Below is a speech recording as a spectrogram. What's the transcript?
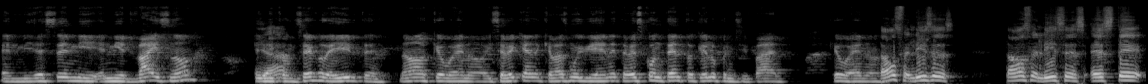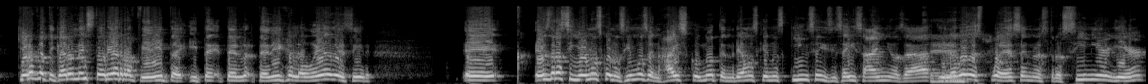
en mi, este, en mi, en mi advice, ¿no? En mi consejo de irte. No, qué bueno. Y se ve que, que vas muy bien, ¿eh? te ves contento, que es lo principal. Qué bueno. Estamos felices, estamos felices. Este, quiero platicar una historia rapidita y te, te, te dije, lo voy a decir. Eh, Esdras y yo nos conocimos en high school, ¿no? Tendríamos que unos 15, 16 años, ¿verdad? Sí. Y luego después, en nuestro senior year,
